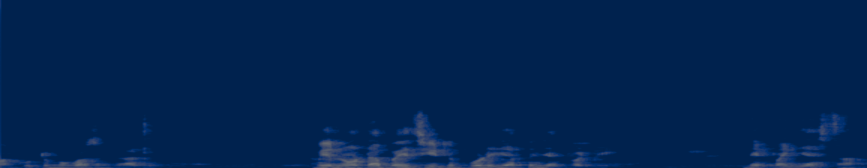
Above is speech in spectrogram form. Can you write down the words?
మా కుటుంబం కోసం కాదు. మీరు నూట డెబ్బై ఐదు సీట్లు పోటీ చేస్తాను చెప్పండి. నేను పని చేస్తాను.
